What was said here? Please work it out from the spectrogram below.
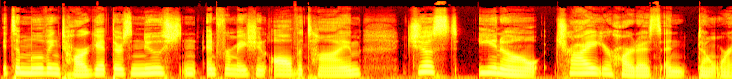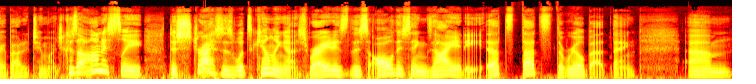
it's a moving target. There's new sh- information all the time. Just, you know, try your hardest and don't worry about it too much. Cuz honestly, the stress is what's killing us, right? Is this all this anxiety. That's that's the real bad thing. Um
